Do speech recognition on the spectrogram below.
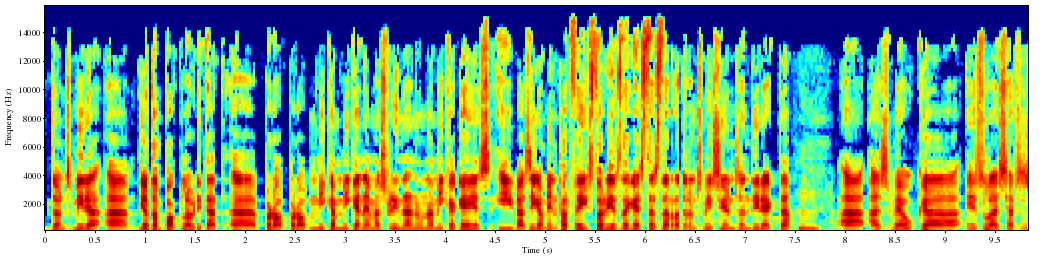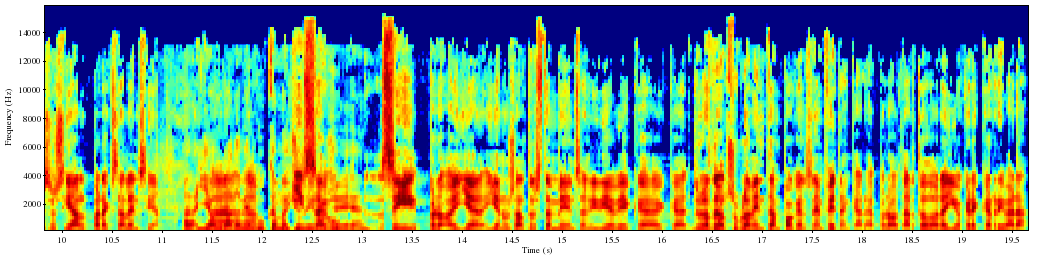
Doncs mira, uh, jo tampoc, la veritat, uh, però, però mica en mica anem esbrinant una mica què és, i bàsicament per fer històries d'aquestes de retransmissions en directe, mm. uh, es veu que és la xarxa social per excel·lència. Uh, hi haurà d'haver Ah, algú que m'ajudi, segur- Roger, eh? Sí, però i a, i a nosaltres també ens aniria bé que, que... Nosaltres el suplement tampoc ens n'hem fet encara, però tard o d'hora jo crec que arribarà.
